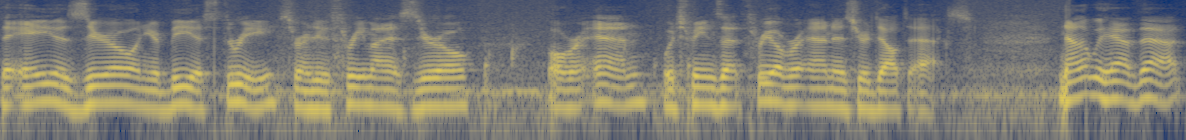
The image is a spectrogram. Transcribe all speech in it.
The a is 0 and your b is 3. So we're going to do 3 minus 0 over n, which means that 3 over n is your delta x. Now that we have that,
